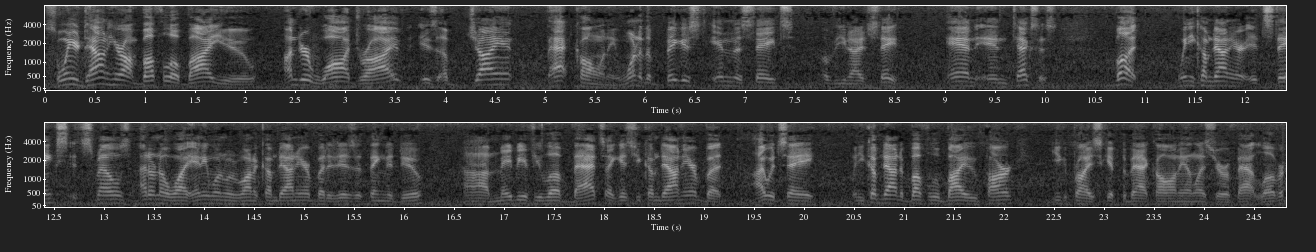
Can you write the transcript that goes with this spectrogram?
So when you're down here on Buffalo Bayou, under Waugh Drive is a giant bat colony, one of the biggest in the states of the United States and in Texas. But when you come down here, it stinks, it smells. I don't know why anyone would want to come down here, but it is a thing to do. Uh, maybe if you love bats, I guess you come down here, but I would say when you come down to Buffalo Bayou Park, you could probably skip the bat colony unless you're a bat lover.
